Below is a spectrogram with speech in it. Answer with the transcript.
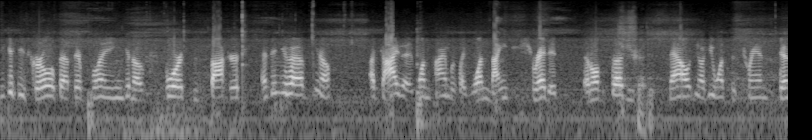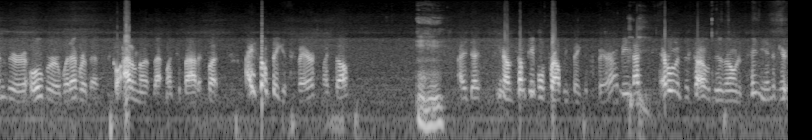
you get these girls out there playing you know sports and soccer, and then you have you know a guy that at one time was like 190 shredded, and all of a sudden shredded. now you know he wants to transgender over or whatever that's called. I don't know that much about it, but I just don't think it's fair myself. Mm-hmm. I just, you know, some people probably think it's fair. I mean, that's everyone's entitled to their own opinion. If you're,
